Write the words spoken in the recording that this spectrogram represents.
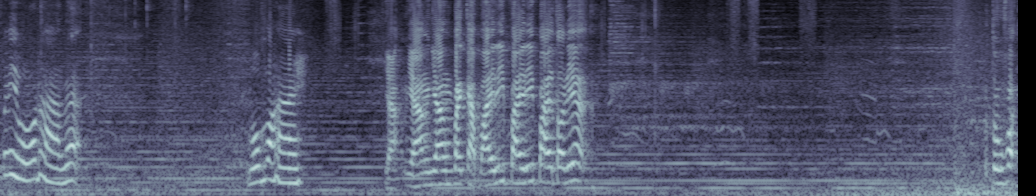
ไม่มีรถถามเนี่ยล้มมาไฮยังยังยังไปกลับไปรีบไปรีบไปตอนเนี้ยประตูฝั่ง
